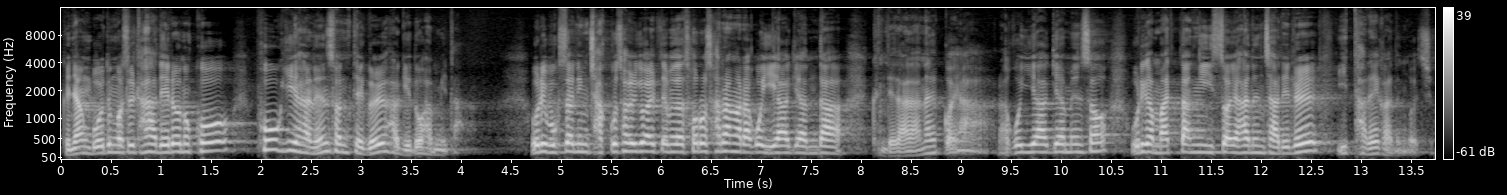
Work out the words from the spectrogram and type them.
그냥 모든 것을 다 내려놓고 포기하는 선택을 하기도 합니다. 우리 목사님 자꾸 설교할 때마다 서로 사랑하라고 이야기한다. 근데 난 안 할 거야. 라고 이야기하면서 우리가 마땅히 있어야 하는 자리를 이탈해 가는 거죠.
